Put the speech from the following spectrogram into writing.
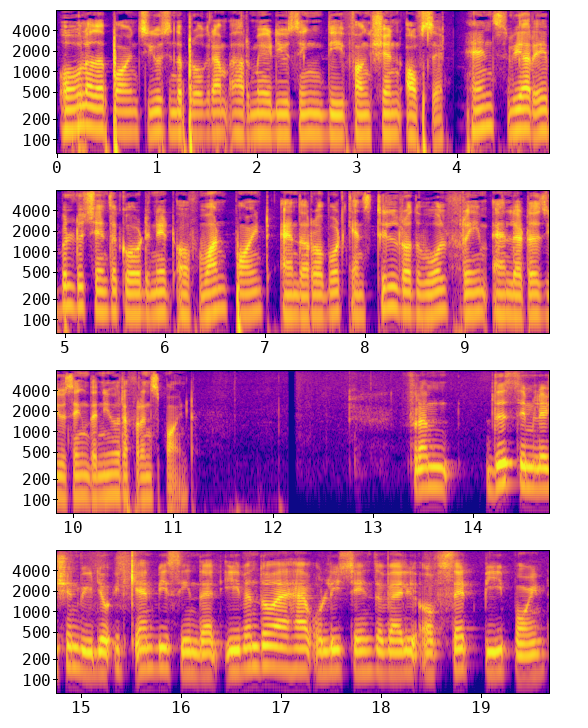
All other points used in the program are made using the function offset. Hence, we are able to change the coordinate of one point and the robot can still draw the wall frame and letters using the new reference point. From this simulation video, it can be seen that even though I have only changed the value of set P point,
